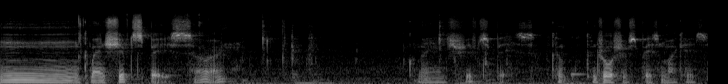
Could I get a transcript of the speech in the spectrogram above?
Hmm, Command Shift Space. All right. Command Shift Space. Control Shift Space in my case.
